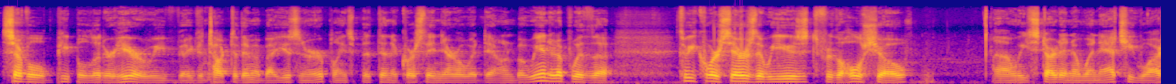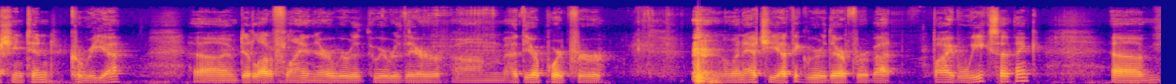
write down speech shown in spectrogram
several people that are here. We've even talked to them about using our airplanes, but then of course they narrow it down. But we ended up with uh, three Corsairs that we used for the whole show. Uh, we started in Wenatchee, Washington, Korea. Uh, did a lot of flying there. We were we were there um, at the airport for Wenatchee. I think we were there for about five weeks. I think. Um,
